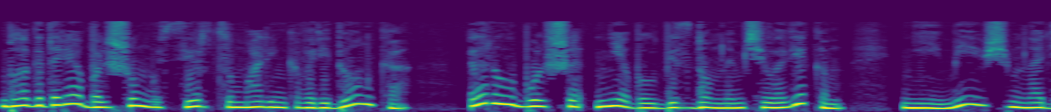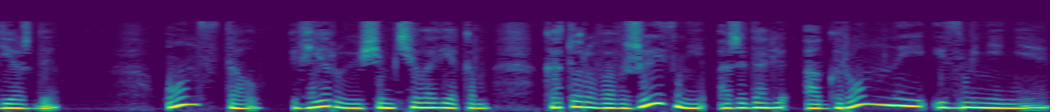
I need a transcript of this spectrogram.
Благодаря большому сердцу маленького ребенка Эрл больше не был бездомным человеком, не имеющим надежды. Он стал верующим человеком, которого в жизни ожидали огромные изменения.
